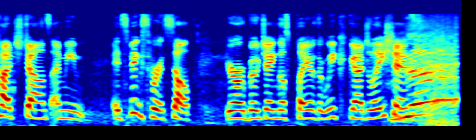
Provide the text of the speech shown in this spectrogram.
touchdowns. I mean, it speaks for itself. You're our Bojangles Player of the Week. Congratulations. Yeah!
